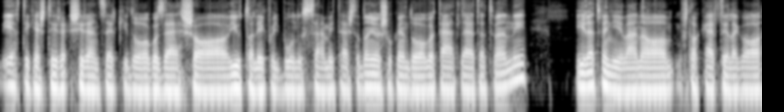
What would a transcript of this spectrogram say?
értékesítési rendszer kidolgozása, jutalék vagy bónusz számítás, tehát nagyon sok olyan dolgot át lehetett venni, illetve nyilván a, most akár tényleg a,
